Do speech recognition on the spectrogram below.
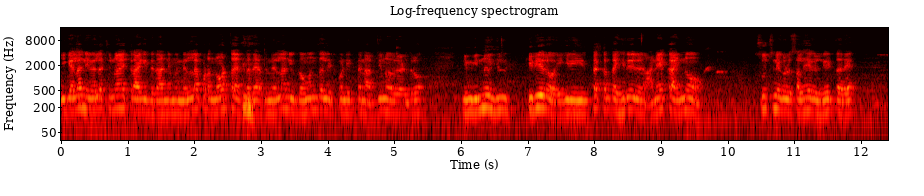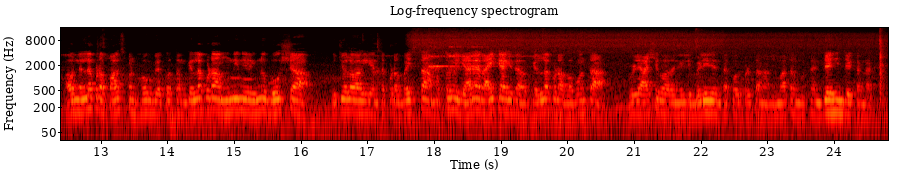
ಈಗೆಲ್ಲ ನೀವೆಲ್ಲ ಚುನಾಯಿತರಾಗಿದ್ದೀರಾ? ನಿಮ್ಮನ್ನೆಲ್ಲ ಕೂಡ ನೋಡ್ತಾ ಇರ್ತಾರೆ. ಅದನ್ನೆಲ್ಲ ನೀವು ಗಮನದಲ್ಲಿ ಇಟ್ಕೊಂಡಿರ್ತಾನೆ ಅರ್ಜುನ್ ಅವರು ಹೇಳಿದ್ರು. ನಿಮ್ಗೆ ಇನ್ನೂ ಹಿಲ್- ಹಿರಿಯರು, ಈಗ ಇರ್ತಕ್ಕಂಥ ಹಿರಿಯರು ಅನೇಕ ಇನ್ನೂ ಸೂಚನೆಗಳು, ಸಲಹೆಗಳು ನೀಡ್ತಾರೆ. ಅವ್ರನ್ನೆಲ್ಲ ಕೂಡ ಪಾಲಿಸ್ಕೊಂಡು ಹೋಗಬೇಕು. ತಮಗೆಲ್ಲ ಕೂಡ ಮುಂದಿನ ಇನ್ನೂ ಭವಿಷ್ಯ ಉಜ್ವಲವಾಗಲಿ ಅಂತ ಕೂಡ ಬಯಸ್ತಾ ಮತ್ತೊಮ್ಮೆ ಯಾರ್ಯಾರು ಆಯ್ಕೆ ಆಗಿದೆ ಅವ್ರಿಗೆಲ್ಲ ಕೂಡ ಭಗವಂತ ಒಳ್ಳೆ ಆಶೀರ್ವಾದ ನೀಡಿ ಬೆಳೀಲಿ ಅಂತ ಕೋರ್ಕೊಳ್ತಾ ನಾನು ಈ ಮಾತನ್ನು ಮುಗಿಸ್ತೇನೆ ಜೈ ಹಿಂದ್, ಜೈ ಕರ್ನಾಟಕ.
